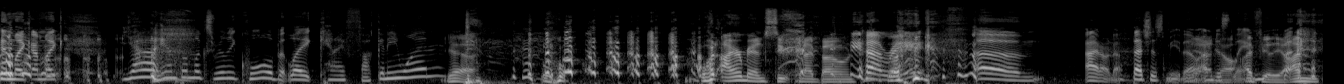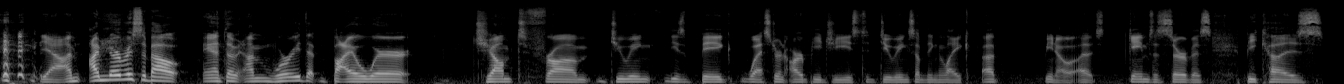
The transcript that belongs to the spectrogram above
and like I'm like, yeah, Anthem looks really cool, but like, can I fuck anyone? yeah. what Iron Man suit can I bone? Yeah, right. um, I don't know. That's just me though. Yeah, I'm just no, lame. I feel you. But- I'm yeah. I'm I'm nervous about Anthem. I'm worried that Bioware jumped from doing these big Western RPGs to doing something like a you know a games as service because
